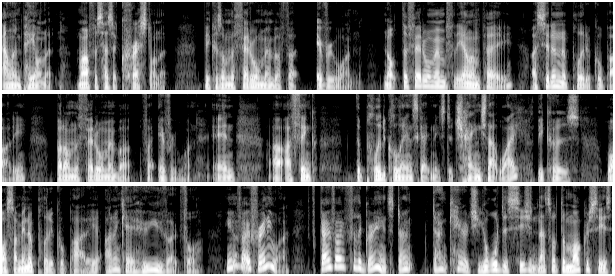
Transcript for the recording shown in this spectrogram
LNP on it. My office has a crest on it because I'm the federal member for everyone. Not the federal member for the LNP. I sit in a political party, but I'm the federal member for everyone. And uh, I think the political landscape needs to change that way because whilst I'm in a political party, I don't care who you vote for. You can vote for anyone. Go vote for the Greens. Don't don't care. It's your decision. That's what democracy is.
